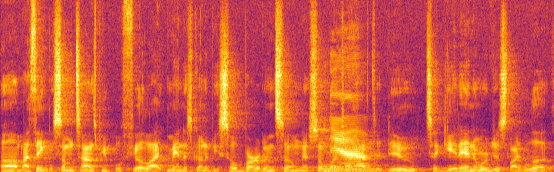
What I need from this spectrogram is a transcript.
Um, I think sometimes people feel like, man, it's gonna be so burdensome. There's so much I have to do to get in, and we're just like, look,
